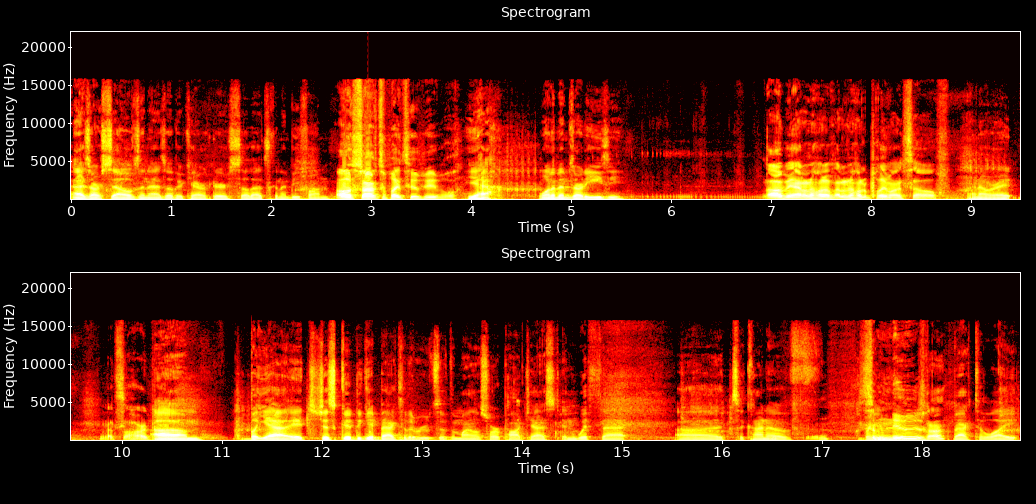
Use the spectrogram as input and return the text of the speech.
as ourselves and as other characters, so that's gonna be fun. Oh, so I have to play two people. Yeah, one of them's already easy. I mean, I don't know how to, I don't know how to play myself. I know, right? That's the hard part. Um, but yeah, it's just good to get back to the roots of the Horror podcast, and with that, uh, to kind of Some news, huh? back to light.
